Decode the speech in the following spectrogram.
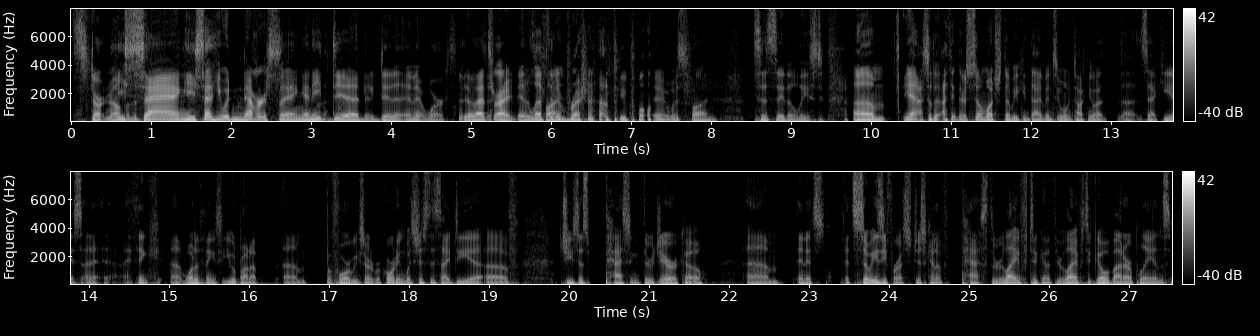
starting off He sang. He said he would never sing, and he did. he did. it and it worked. yeah, that's right. It was left fun. an impression on people. It was fun. To say the least. Um, yeah, so I think there's so much that we can dive into when talking about uh, Zacchaeus, and I, I think um, one of the things that you brought up um, before we started recording was just this idea of Jesus passing through Jericho. Um, and it's it's so easy for us to just kind of pass through life, to go through life, to go about our plans,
